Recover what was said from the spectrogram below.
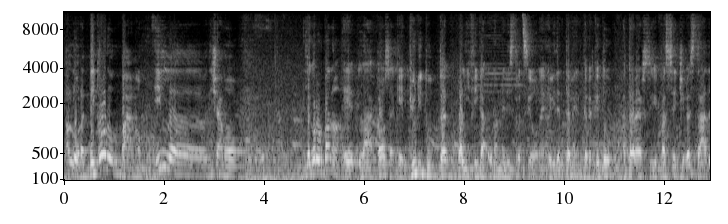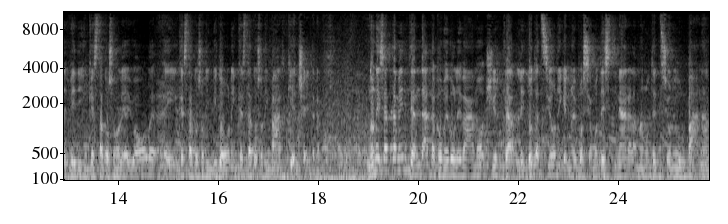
Allora, decoro urbano, il diciamo decoro urbano è la cosa che più di tutte qualifica un'amministrazione, evidentemente, perché tu attraversi passeggi per strada e vedi in che stato sono le aiuole, in che stato sono i bidoni, in che stato sono i parchi, eccetera. Non è esattamente andata come volevamo circa le dotazioni che noi possiamo destinare alla manutenzione urbana,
